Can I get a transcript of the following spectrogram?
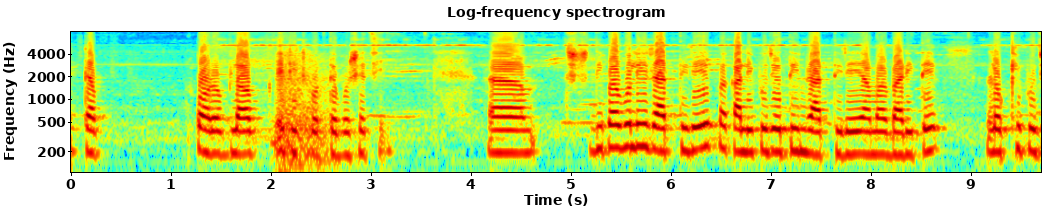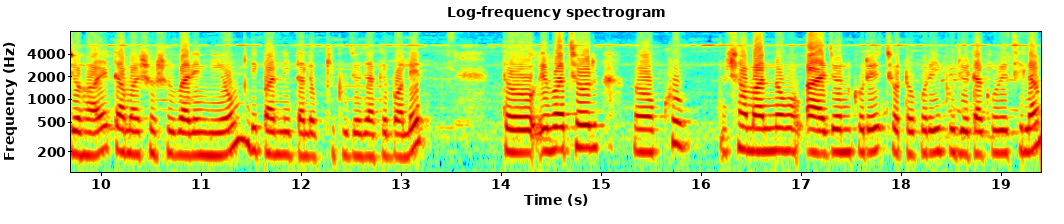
একটা বড় ব্লগ এডিট করতে বসেছি। দীপাবলির রাত্রিরে বা কালী পুজোর দিন রাত্রিরে আমার বাড়িতে লক্ষ্মী পুজো হয়, এটা আমার শ্বশুরবাড়ির নিয়ম, দীপান্বিতা লক্ষ্মী পুজো যাকে বলে। তো এবছর খুব সামান্য আয়োজন করে, ছোট করেই পুজোটা করেছিলাম।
